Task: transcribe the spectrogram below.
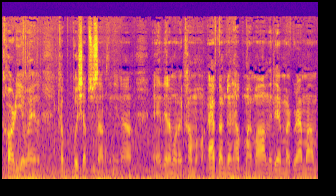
cardio in, a couple push-ups or something, you know. And then I'm going to come home, after I'm done helping my mom the day of my grandmom.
